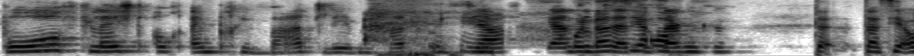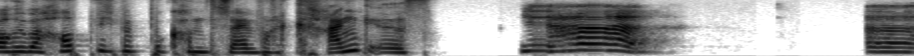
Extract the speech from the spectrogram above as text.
Bo vielleicht auch ein Privatleben hat und ja. die ganze und Zeit auch, Gedanke, dass sie auch überhaupt nicht mitbekommt, dass er einfach krank ist. Ja. Äh,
